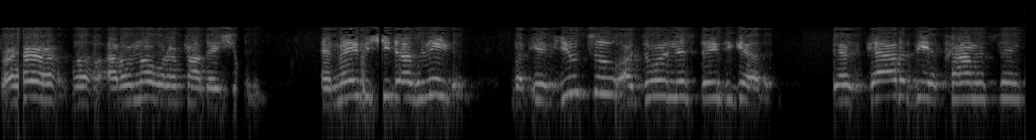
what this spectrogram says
For her, well, I don't know what her foundation is. And maybe she doesn't either. But if you two are doing this thing together, there's got to be a common sense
